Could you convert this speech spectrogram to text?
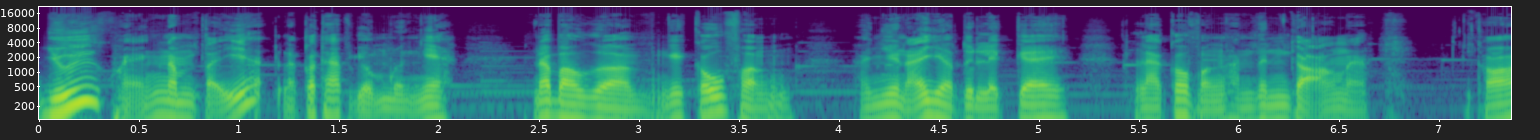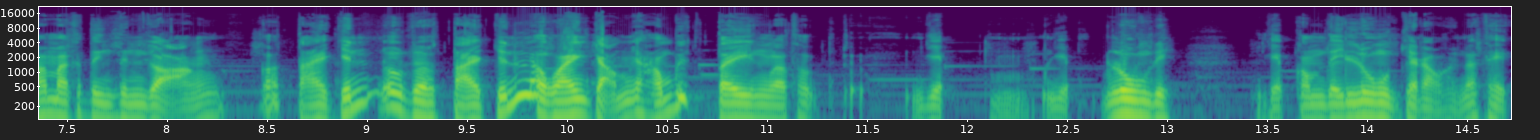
dưới khoảng 5 tỷ á, là có thể áp dụng được nha. Nó bao gồm cái cấu phần à, như nãy giờ tôi liệt kê là có vận hành tinh gọn nè có marketing tinh gọn có tài chính. Đúng rồi, tài chính là quan trọng chứ không biết tiền là thôi dẹp dẹp luôn đi dẹp công ty luôn cho rồi nó thiệt.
